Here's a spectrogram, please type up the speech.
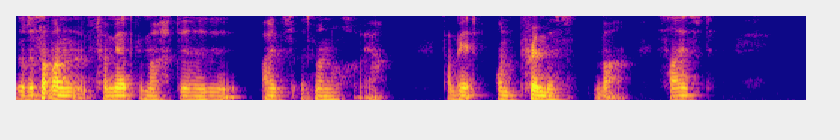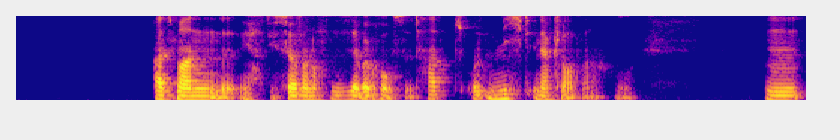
Also das hat man vermehrt gemacht äh, als, als man noch ja, vermehrt on-premise war. Das heißt, als man äh, ja, die Server noch selber gehostet hat und nicht in der Cloud war. Also, mh,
